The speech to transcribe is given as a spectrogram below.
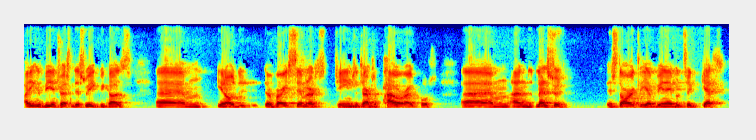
I think it'll be interesting this week because Um, you know, they're very similar teams in terms of power output. Um, and Leinster historically have been able to get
